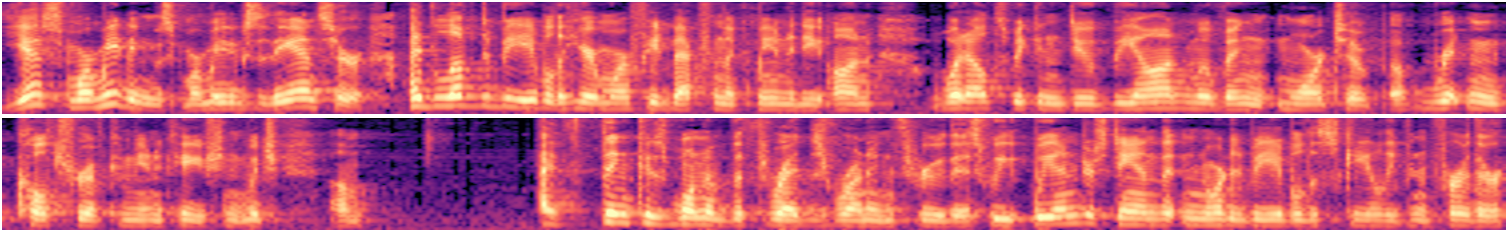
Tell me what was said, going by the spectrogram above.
yes, more meetings, more meetings is the answer, I'd love to be able to hear more feedback from the community on what else we can do beyond moving more to a written culture of communication, which um, I think is one of the threads running through this. We, we understand that in order to be able to scale even further,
